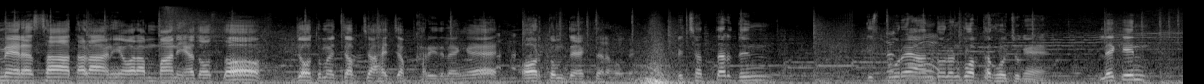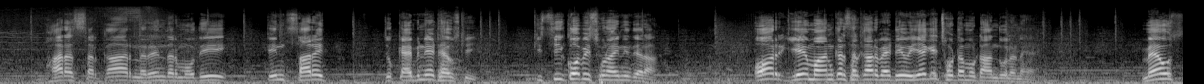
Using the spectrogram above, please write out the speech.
मेरे साथ अडानी और अंबानी है दोस्तों, जो तुम्हें जब चाहे जब खरीद लेंगे और तुम देखते रहोगे। पिछहत्तर दिन इस पूरे आंदोलन को अब तक हो चुके हैं। लेकिन भारत सरकार, नरेंद्र मोदी, इन सारे जो कैबिनेट है उसकी, किसी को भी सुनाई नहीं दे रहा। और ये मानकर सरकार बैठी हुई है कि छोटा मोटा आंदोलन है। मैं उस,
